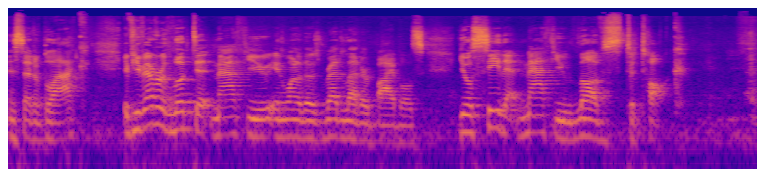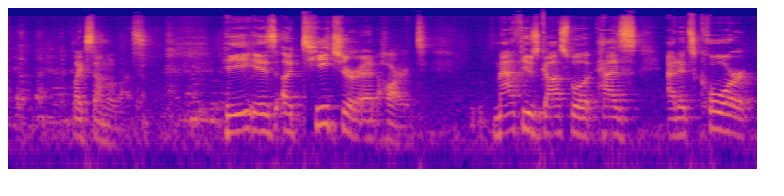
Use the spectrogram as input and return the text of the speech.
instead of black. If you've ever looked at Matthew in one of those red letter Bibles, you'll see that Matthew loves to talk, like some of us. He is a teacher at heart. Matthew's gospel has at its core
